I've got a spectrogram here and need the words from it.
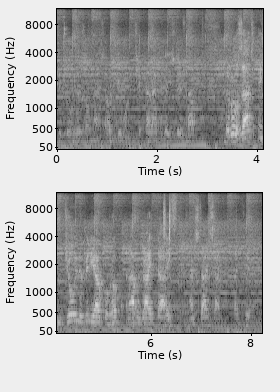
tutorials on there so if you want to check that out please do so. As well as that, enjoy the video coming up and have a great day and stay safe. Thank you.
